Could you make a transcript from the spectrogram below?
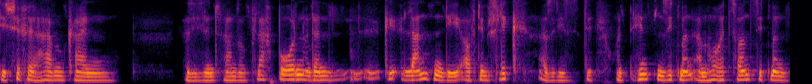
die Schiffe haben keinen also die sind, haben so einen Flachboden und dann äh, landen die auf dem Schlick. Also die, und hinten sieht man am Horizont sieht man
